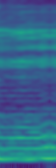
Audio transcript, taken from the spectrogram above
Mm-hmm.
